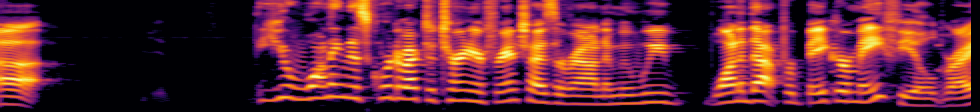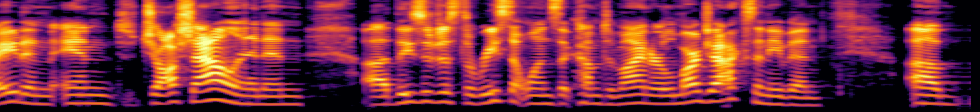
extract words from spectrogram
Uh, you're wanting this quarterback to turn your franchise around. I mean, we wanted that for Baker Mayfield, right? And and Josh Allen, and uh, these are just the recent ones that come to mind, or Lamar Jackson even. Um,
